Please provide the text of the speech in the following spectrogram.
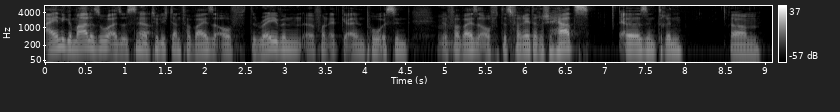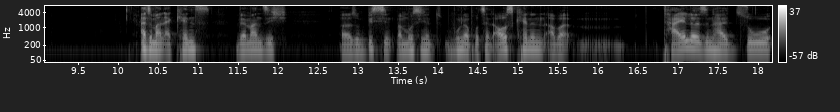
einige Male so, also es sind Ja. natürlich dann Verweise auf The Raven äh, von Edgar Allan Poe, es sind Mhm. äh, Verweise auf das verräterische Herz Ja. äh, sind drin. Ähm, also man erkennt es, wenn man sich äh, so ein bisschen, man muss sich nicht 100% auskennen, aber mm, Teile sind halt so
